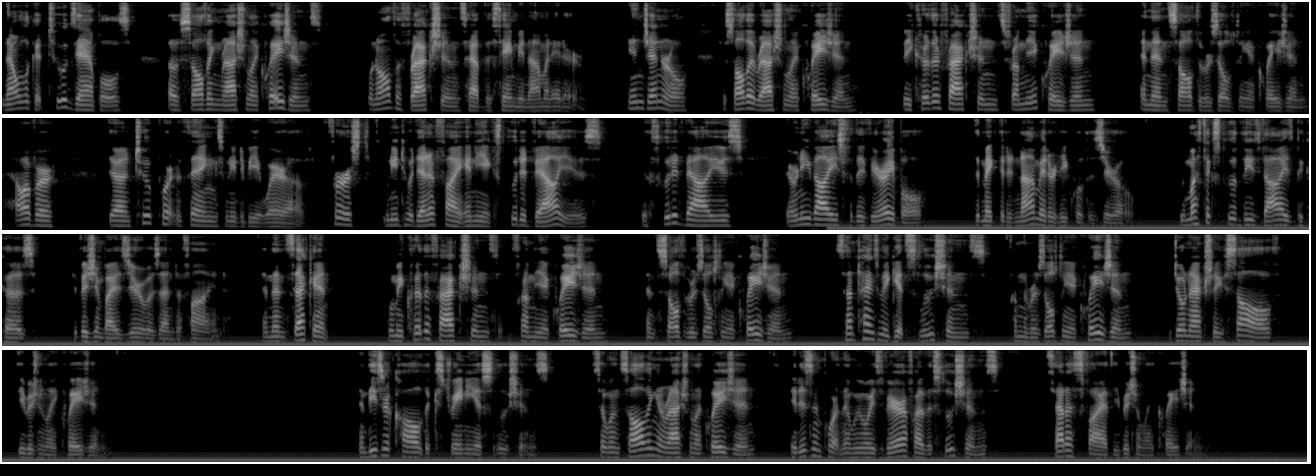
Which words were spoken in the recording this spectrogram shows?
Now we'll look at two examples of solving rational equations when all the fractions have the same denominator. In general, to solve a rational equation, we clear the fractions from the equation and then solve the resulting equation. However, there are two important things we need to be aware of. First, we need to identify any excluded values. Excluded values are any values for the variable that make the denominator equal to zero. We must exclude these values because division by zero is undefined. And then second, when we clear the fractions from the equation and solve the resulting equation, sometimes we get solutions from the resulting equation that don't actually solve the original equation. And these are called extraneous solutions. So when solving a rational equation, it is important that we always verify the solutions satisfy the original equation.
